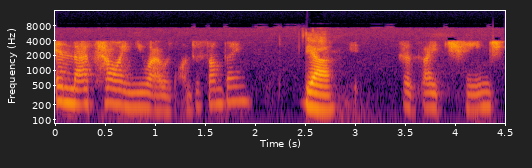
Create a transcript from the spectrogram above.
and that's how I knew I was onto something. Yeah. Because I changed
